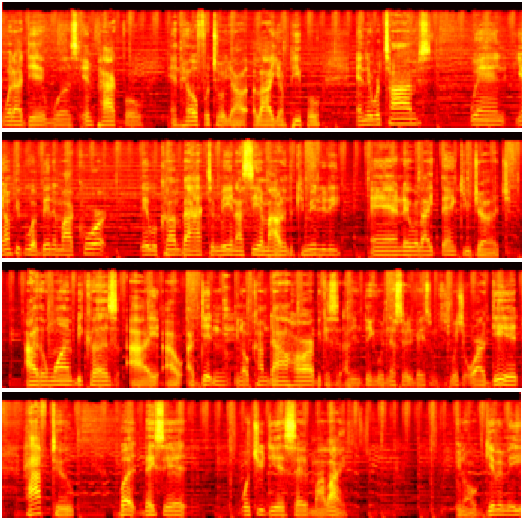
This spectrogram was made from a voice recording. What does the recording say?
what I did was impactful and helpful to a lot of young people. And there were times when young people who had been in my court, they would come back to me, and I see them out in the community, and they were like, "Thank you, Judge." Either one because I, I, I didn't you know come down hard because I didn't think it was necessary based on the situation, or I did have to, but they said what you did saved my life you know, giving me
